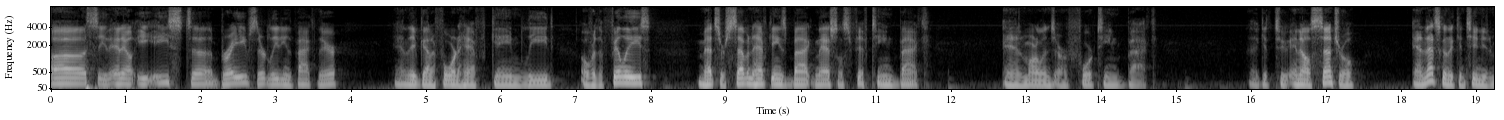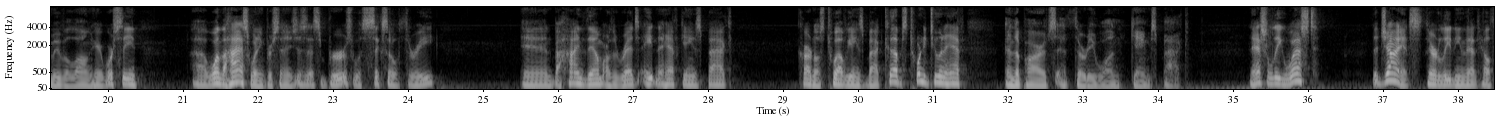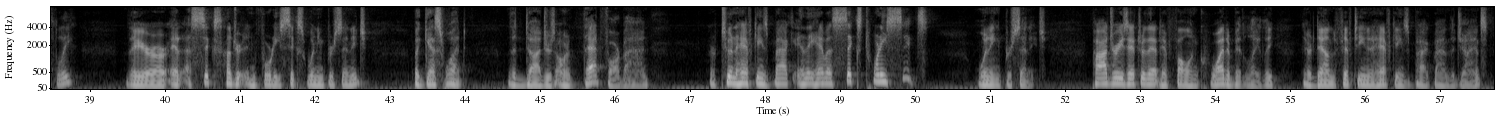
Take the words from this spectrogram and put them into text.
Uh, let's see, the NL East uh, Braves, they're leading the pack there and they've got a four and a half game lead over the Phillies. Mets are seven and a half games back. Nationals 15 back, and Marlins are 14 back. I get to NL Central, and that's going to continue to move along here. We're seeing uh, one of the highest winning percentages. That's Brewers with 603. And behind them are the Reds, eight and a half games back. Cardinals, 12 games back. Cubs, 22 and a half. And the Pirates at 31 games back. National League West, the Giants, they're leading that healthily. They are at a 646 winning percentage. But guess what? The Dodgers aren't that far behind. They're two and a half games back, and they have a 626 winning percentage. Padres, after that, have fallen quite a bit lately. They're down to 15 and a half games back behind the Giants.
